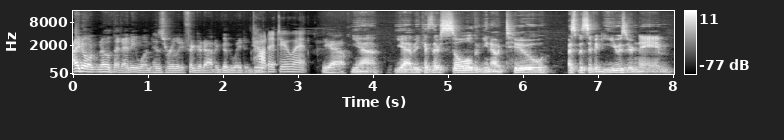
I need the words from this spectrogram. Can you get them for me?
i don't know that anyone has really figured out a good way to do How it to do it. yeah Yeah, yeah, because they're sold, you know, to a specific username.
